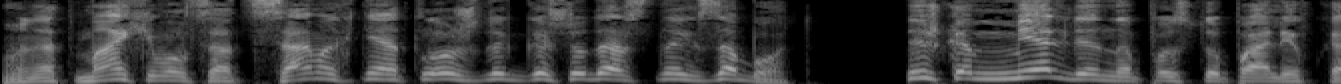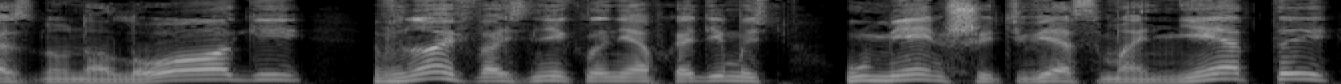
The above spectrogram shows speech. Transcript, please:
Он отмахивался от самых неотложных государственных забот. Слишком медленно поступали в казну налоги, вновь возникла необходимость уменьшить вес монеты,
